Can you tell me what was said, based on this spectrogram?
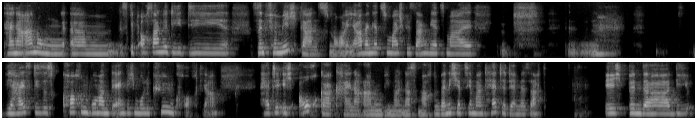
keine Ahnung, ähm, es gibt auch Sange, die, die sind für mich ganz neu. Ja, wenn jetzt zum Beispiel, sagen wir jetzt mal, pff, wie heißt dieses Kochen, wo man mit irgendwelchen Molekülen kocht, ja, hätte ich auch gar keine Ahnung, wie man das macht. Und wenn ich jetzt jemand hätte, der mir sagt, ich bin da die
